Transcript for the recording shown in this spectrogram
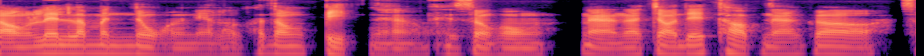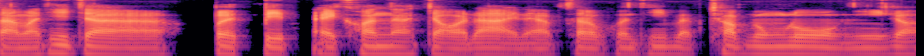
ลองเล่นแล้วมันหน่วงเนี่ยเราก็ต้องปิดนะครับในส่วนของหน้าจอเดสก์ท็อปนะก็สามารถที่จะ เปิดปิดไอคอนหน้าจอได้นะครับสำหรับคนที่แบบชอบโล่งๆนี้ก็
